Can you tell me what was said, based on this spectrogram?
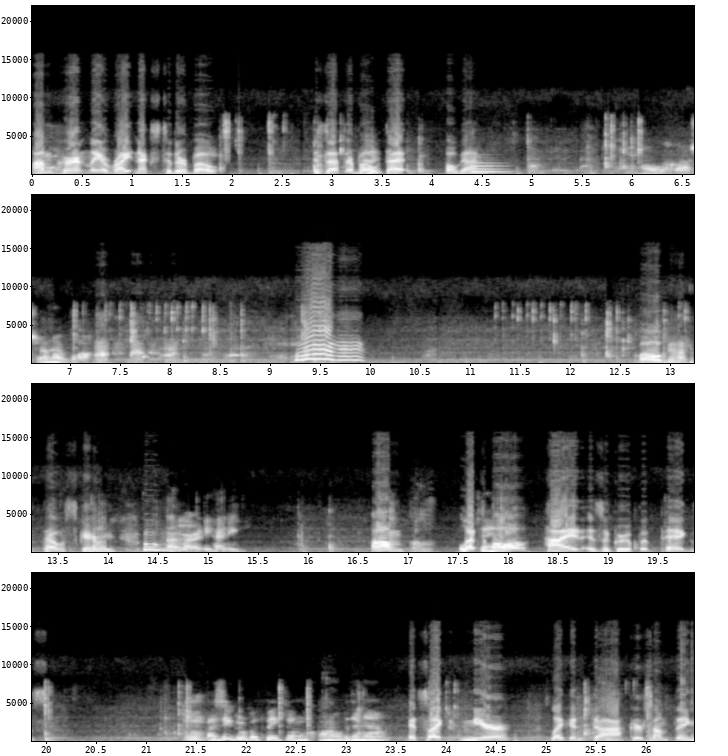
I'm currently right next to their boat. Is that their boat? Really? That. Oh god. Oh gosh, I don't have block. Oh god, that was scary. Ooh. I'm already hiding. Um, let's Same. all hide as a group of pigs. I see a group of pigs on the corner over there now. It's like near like a dock or something,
